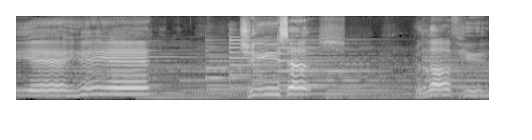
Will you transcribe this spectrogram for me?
Yeah, yeah, yeah. Jesus, we love you.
